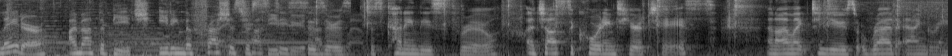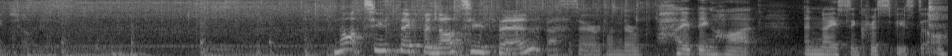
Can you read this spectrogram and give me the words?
Later, I'm at the beach eating the freshest of seafood. scissors, just cutting these through. Adjust according to your taste. And I like to use red and green chilies. Not too thick, but not too thin. Best served when they're piping hot and nice and crispy still.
